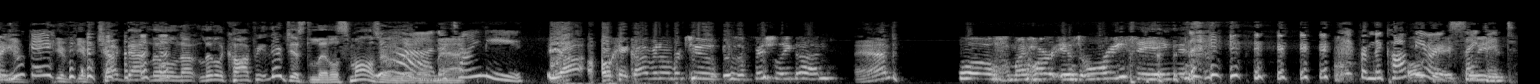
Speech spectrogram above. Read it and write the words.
Are you okay? You've, you've chugged that little little coffee. They're just little. Smalls are yeah, they're Matt. tiny. Yeah, okay, coffee number two is officially done. And Whoa, my heart is racing. From the coffee or okay, excitement? please,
